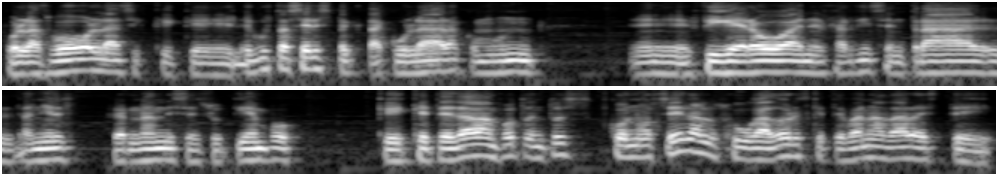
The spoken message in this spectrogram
por las bolas y que, le gusta ser espectacular, como un eh, Figueroa en el Jardín Central, Daniel Fernández en su tiempo, que, te daban fotos. Entonces, conocer a los jugadores que te van a dar este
